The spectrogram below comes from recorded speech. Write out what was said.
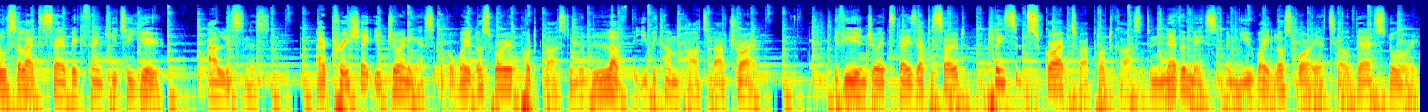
also like to say a big thank you to you, our listeners. I appreciate you joining us at the Weight Loss Warrior podcast and would love that you become part of our tribe. If you enjoyed today's episode, please subscribe to our podcast to never miss a new weight loss warrior tell their story.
